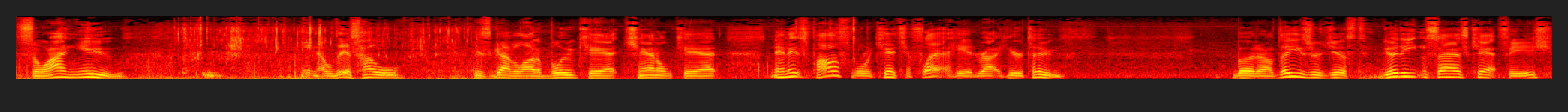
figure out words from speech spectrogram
So I knew, you know, this hole has got a lot of blue cat, channel cat, and it's possible to catch a flathead right here too. But uh, these are just good eating size catfish.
